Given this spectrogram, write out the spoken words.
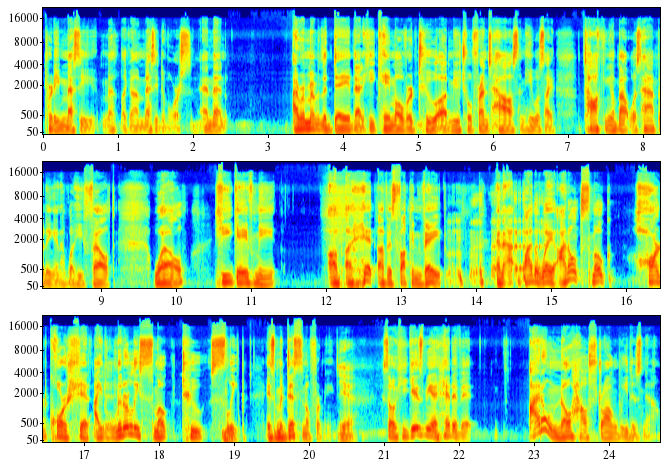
pretty messy, me- like a messy divorce, and then I remember the day that he came over to a mutual friend's house and he was like talking about what's happening and what he felt. Well, he gave me a, a hit of his fucking vape. And I- by the way, I don't smoke hardcore shit. I literally smoke to sleep. It's medicinal for me. Yeah. So he gives me a hit of it. I don't know how strong weed is now.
